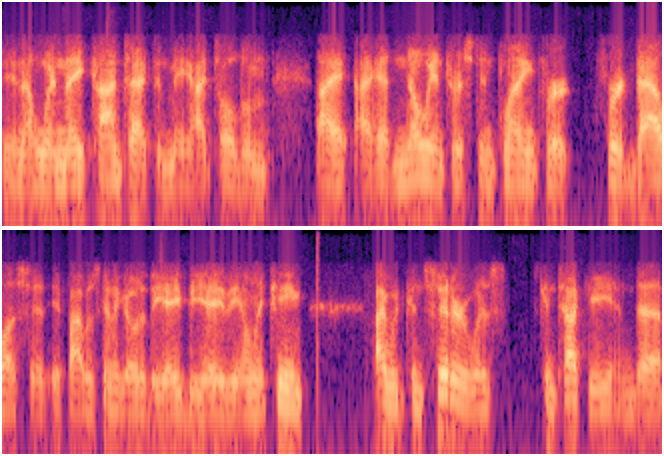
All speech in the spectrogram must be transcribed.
you know, when they contacted me, I told them I I had no interest in playing for for Dallas. If I was going to go to the ABA, the only team I would consider was Kentucky, and uh,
